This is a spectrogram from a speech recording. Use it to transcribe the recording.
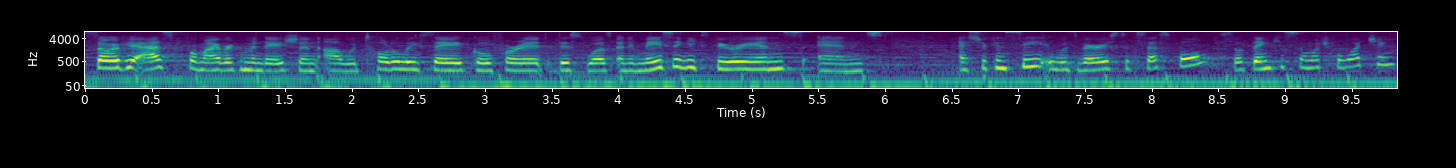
So if you ask for my recommendation, I would totally say go for it. This was an amazing experience and as you can see, it was very successful. So thank you so much for watching.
